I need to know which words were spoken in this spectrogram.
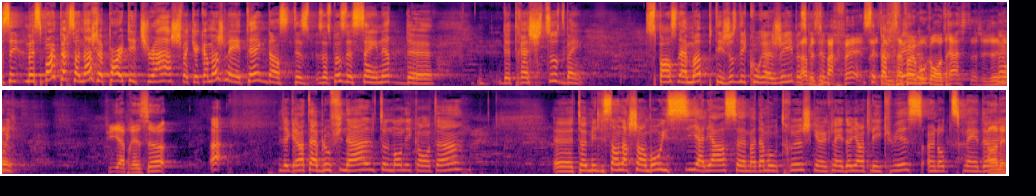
c'est- mais c'est pas un personnage de party trash. Fait que comment je l'intègre dans cette es- espèce de scénette de, de trashitude? Ben, tu passes la mop puis t'es juste découragé. Parce Non, que mais c'est parfait. C'est Ça, parfait. ça fait un là. beau contraste, c'est génial. Ben oui. Puis après ça, Ah, le grand tableau final, tout le monde est content. Euh, T'as Mélissande Archambault ici, alias euh, Madame Autruche, qui a un clin d'œil entre les cuisses, un autre petit clin d'œil,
